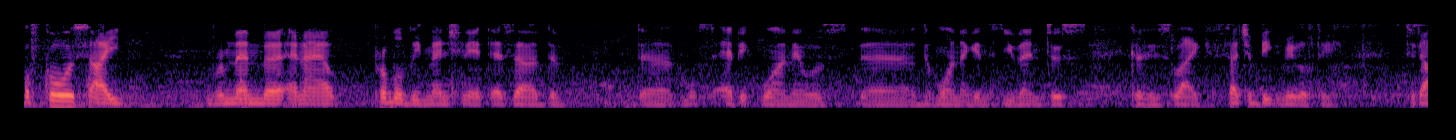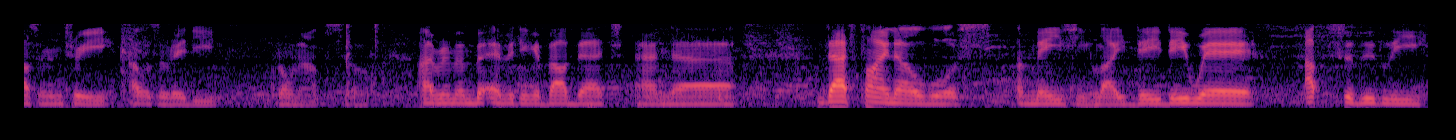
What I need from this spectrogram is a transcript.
of course, I remember and I'll probably mention it as uh, the the most epic one. It was the the one against Juventus because it's like such a big rivalry. 2003, I was already grown up, so I remember everything about that and. Uh, that final was amazing. Like they, they were absolutely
